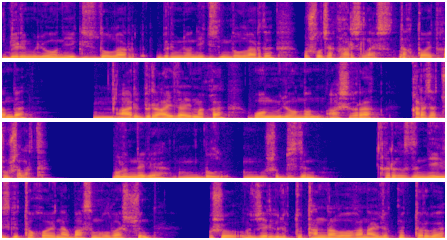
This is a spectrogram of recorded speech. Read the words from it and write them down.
бир миллион эки жүз доллар бир миллион эки жүз миң долларды ошол жака каржылайбыз тактап айтканда ар бир айыл аймакка он миллиондон ашыгыраак каражат жумшалат. Бул эмнеге бул ушу биздин кыргыздын негизги токоюна басым кылбаш үчүн ушу жергиликтүү тандалып алган айыл өкмөттөргө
